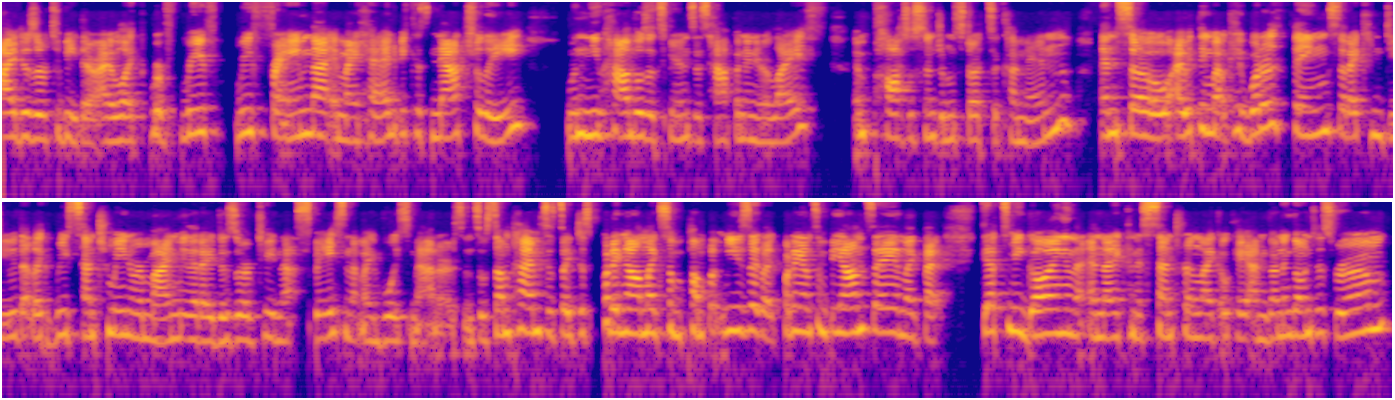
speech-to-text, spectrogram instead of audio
I deserve to be there. I like re- reframe that in my head because naturally, when you have those experiences happen in your life, imposter syndrome starts to come in. And so I would think about, okay, what are things that I can do that like recenter me and remind me that I deserve to be in that space and that my voice matters. And so sometimes it's like just putting on like some pump up music, like putting on some Beyonce and like that gets me going. And, and then I kind of center in like, okay, I'm going to go into this room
